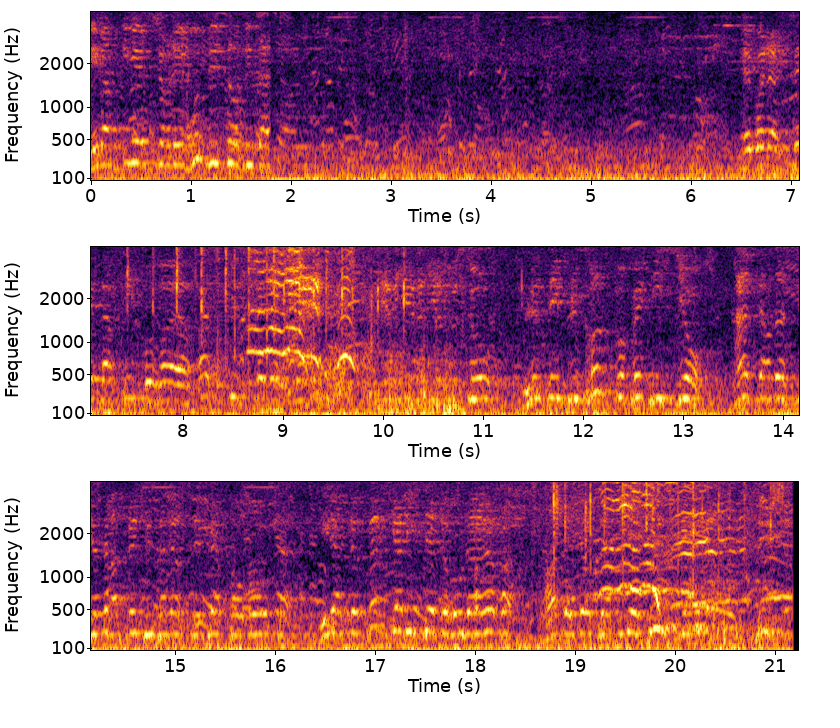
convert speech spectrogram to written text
il a brillé sur les routes du candidat. Et voilà, c'est parti pour euh, Rasmus Pedersen. L'une des plus grandes compétitions internationales. Rappelez tout à l'heure ses performances. Il a de bonnes qualités de rouleur. En ayant terminé plus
